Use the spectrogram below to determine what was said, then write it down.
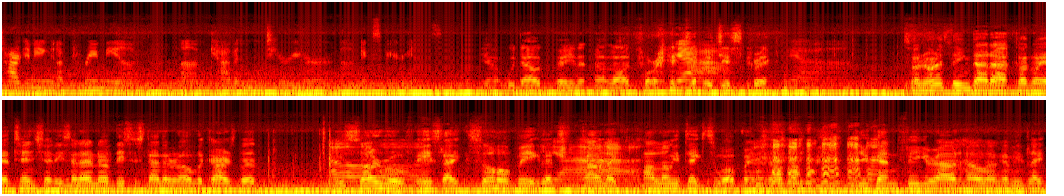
targeting a premium um, cabin interior um, experience. Yeah, without paying a lot for it, so Yeah. which is great. Yeah. So another thing that uh, caught my attention is, and I don't know if this is standard on all the cars, but this Oh. sunroof is like so big. Let's count like how long it takes to open. you, you can figure out how long. I mean, like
